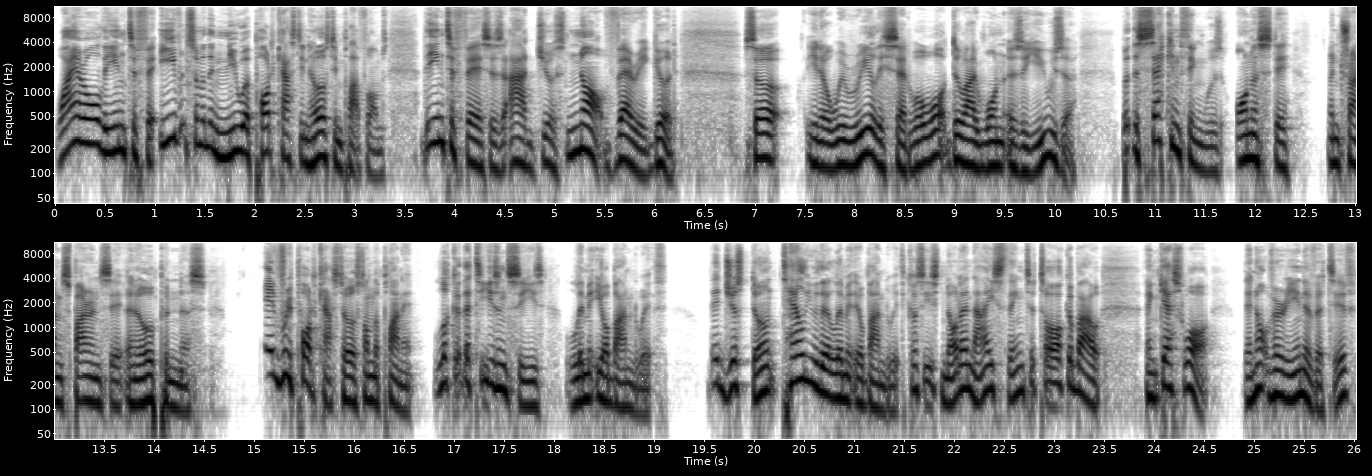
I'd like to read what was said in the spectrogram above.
Why are all the interface, even some of the newer podcasting hosting platforms, the interfaces are just not very good. So, you know, we really said, well, what do I want as a user? But the second thing was honesty and transparency and openness. Every podcast host on the planet, look at the T's and C's, limit your bandwidth. They just don't tell you they limit your bandwidth because it's not a nice thing to talk about. And guess what? They're not very innovative.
